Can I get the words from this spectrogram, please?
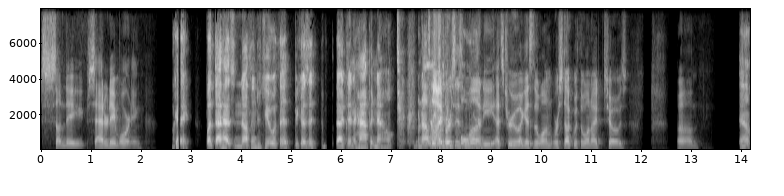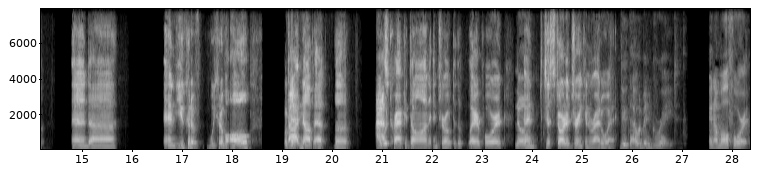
Sunday, Saturday morning. Okay, but that has nothing to do with it because it that didn't happen. Now we're not Time versus four. money. That's true. I guess the one we're stuck with the one I chose. Um, Yeah, and uh, and you could have. We could have all okay. gotten up at the I ass would- crack of dawn and drove to the airport no, and just started drinking right away. dude, that would have been great, and I'm all for it.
